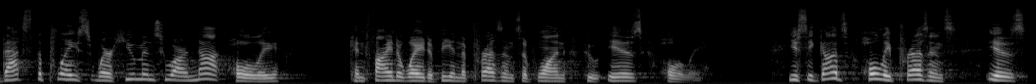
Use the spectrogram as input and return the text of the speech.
that's the place where humans who are not holy can find a way to be in the presence of one who is holy. You see, God's holy presence is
